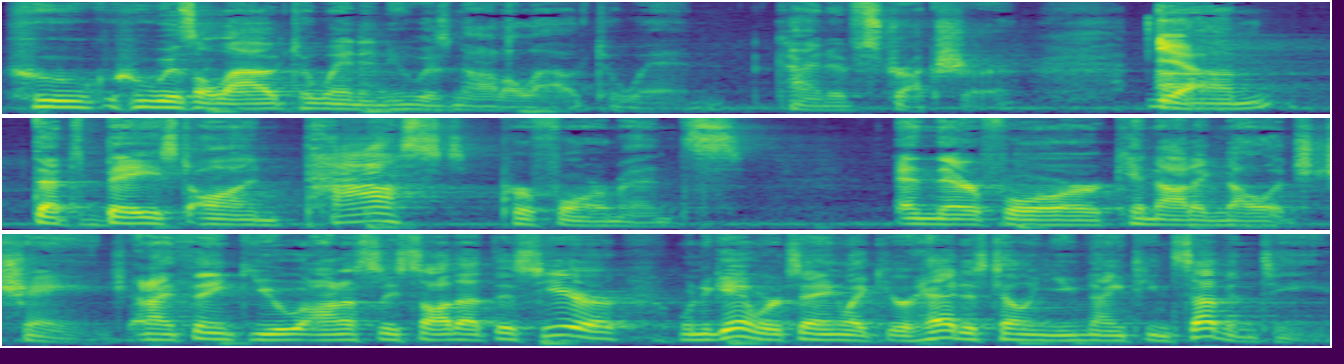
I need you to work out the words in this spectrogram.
who who is allowed to win and who is not allowed to win kind of structure. Yeah. Um, that's based on past performance and therefore cannot acknowledge change. And I think you honestly saw that this year when again we're saying like your head is telling you 1917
